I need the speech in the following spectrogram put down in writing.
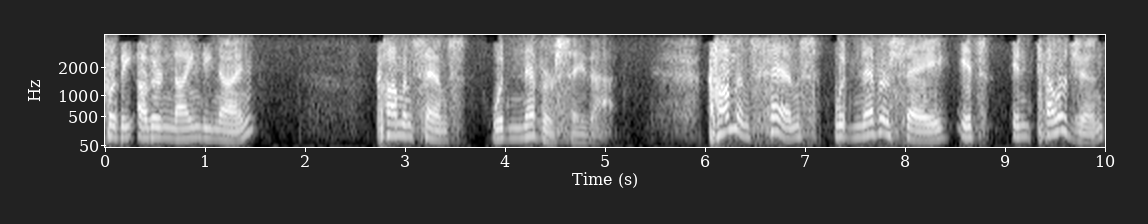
for the other 99? Common sense would never say that. Common sense would never say it's intelligent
